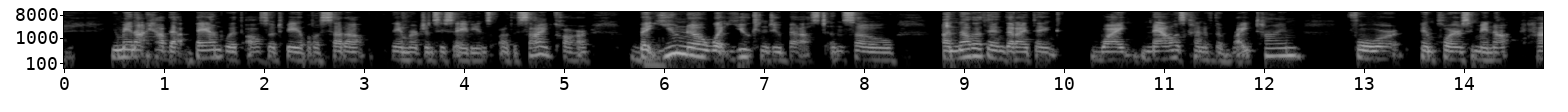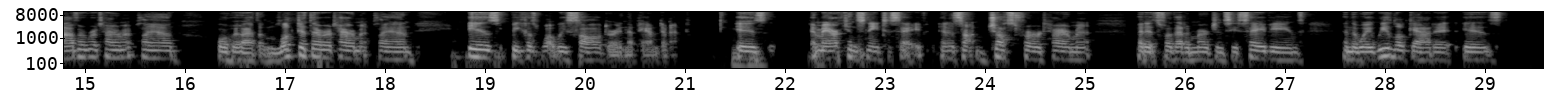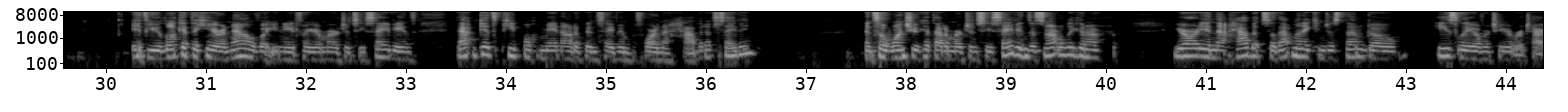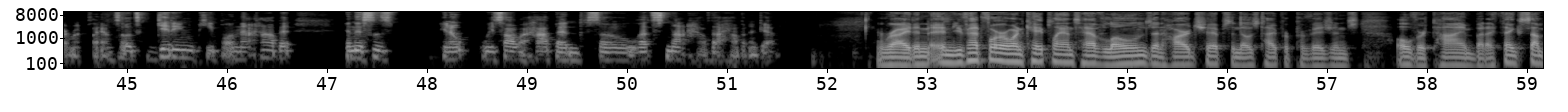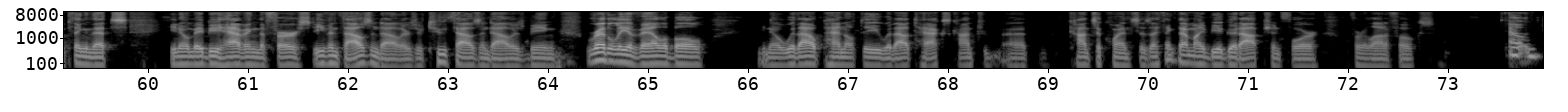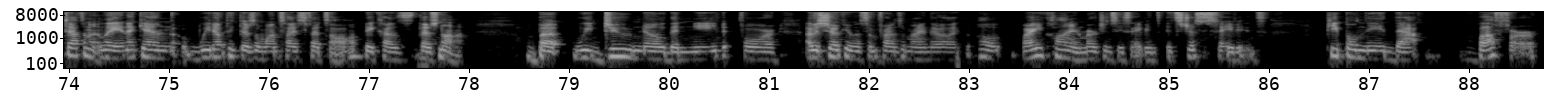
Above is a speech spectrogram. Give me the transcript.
you may not have that bandwidth also to be able to set up the emergency savings or the sidecar, but you know what you can do best. And so, another thing that I think why now is kind of the right time for employers who may not have a retirement plan or who haven't looked at their retirement plan is because what we saw during the pandemic mm-hmm. is Americans need to save. And it's not just for retirement, but it's for that emergency savings. And the way we look at it is if you look at the here and now of what you need for your emergency savings, that gets people who may not have been saving before in the habit of saving. And so once you hit that emergency savings, it's not really going to, you're already in that habit. So that money can just then go easily over to your retirement plan. So it's getting people in that habit. And this is, you know, we saw what happened. So let's not have that happen again. Right. And and you've had 401k plans have loans and hardships and those type of provisions over time. But I think something that's, you know, maybe having the first even thousand dollars or two thousand dollars being readily available, you know, without penalty, without tax contra- uh, consequences. I think that might be a good option for for a lot of folks. Oh, definitely. And again, we don't think there's a one size fits all because there's not but we do know the need for i was joking with some friends of mine they're like oh why are you calling it emergency savings? It's just savings. People need that buffer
